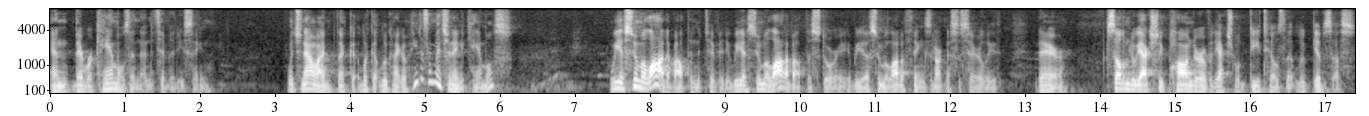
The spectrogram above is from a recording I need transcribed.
And there were camels in that nativity scene, which now I think, look at Luke and I go, he doesn't mention any camels. We assume a lot about the nativity. We assume a lot about the story. We assume a lot of things that aren't necessarily there. Seldom do we actually ponder over the actual details that Luke gives us.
